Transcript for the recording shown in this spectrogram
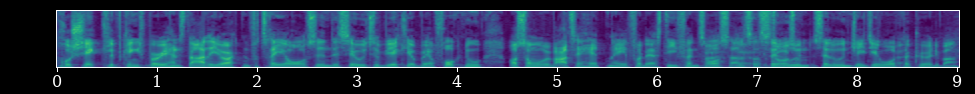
projekt Cliff Kingsbury, han startede i ørkenen for tre år siden. Det ser ud til virkelig at bære frugt nu, og så må vi bare tage hatten af for deres defense ja, også. Altså ja, selv, uden, selv uden J.J. Watt, ja. der kører de bare.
